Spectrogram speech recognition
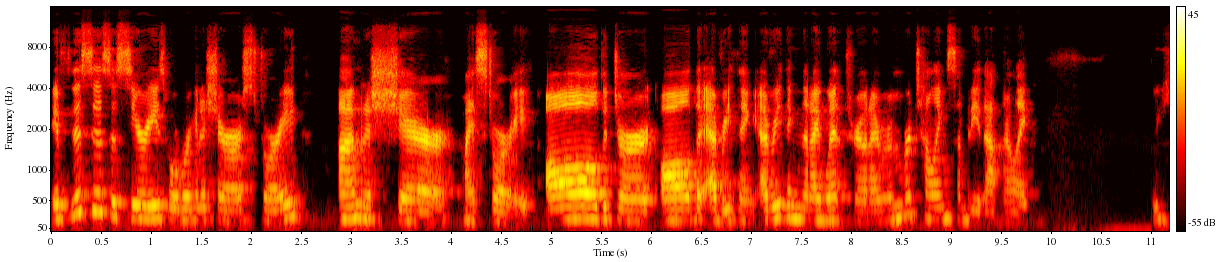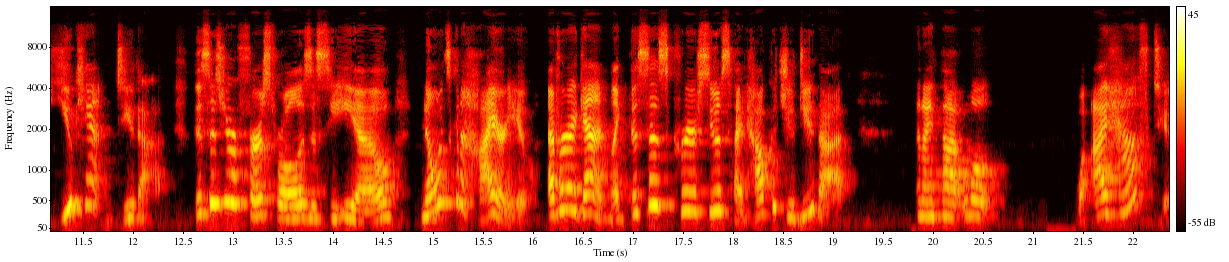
if this is a series where we're going to share our story i'm going to share my story all the dirt all the everything everything that i went through and i remember telling somebody that and they're like you can't do that. This is your first role as a CEO. No one's going to hire you ever again. Like, this is career suicide. How could you do that? And I thought, well, well I have to.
